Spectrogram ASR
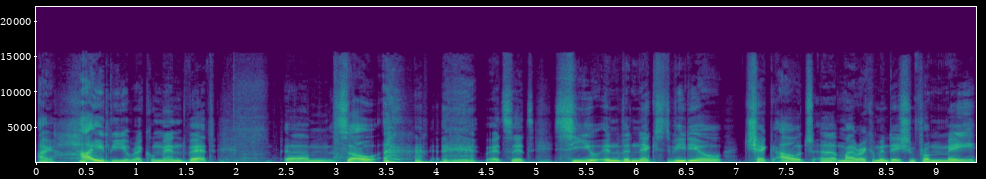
I highly recommend that. Um, so that's it. See you in the next video. Check out uh, my recommendation from May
